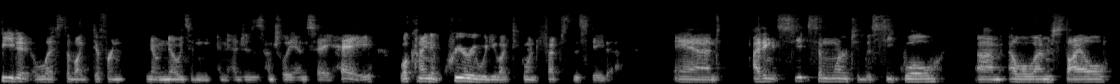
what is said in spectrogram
feed it a list of like different, you know, nodes and, and, edges essentially and say, hey, what kind of query would you like to go and fetch this data? And I think it's similar to the SQL um, LLM style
